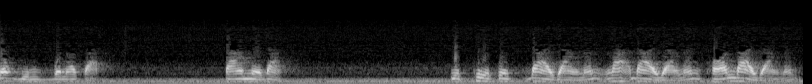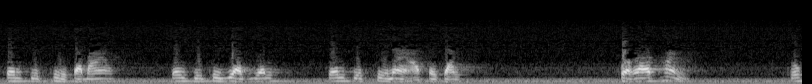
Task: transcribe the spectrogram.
นกบินบนอากาศ ตามไม่ได้จิตที่ฝึกได้อย่างนั้น ละได้อย่างนั้นถอนได้อย่างนั้น เป็นจิตที่สบาย เป็นจิตที่เยือกเย็น เป็นจิตที่น่าอัศจรรย์พวกเราท่าน ทุก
